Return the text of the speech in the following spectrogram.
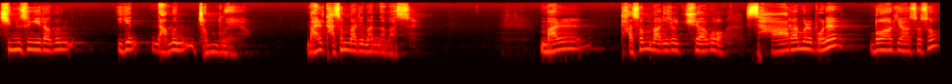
짐승이라고는 이게 남은 전부예요. 말 다섯 마리만 남았어요. 말 다섯 마리를 취하고 사람을 보내 뭐하게 하소서?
